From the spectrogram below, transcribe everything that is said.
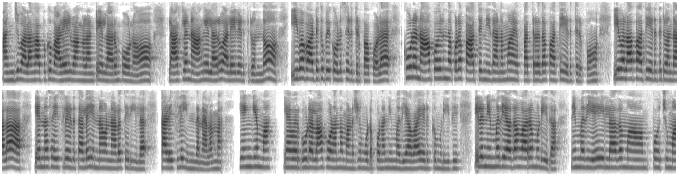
அஞ்சு வளகாப்புக்கு வளையல் வாங்கலான்ட்டு எல்லாரும் போனோம். லாஸ்ட்ல நாங்க எல்லாரும் வளையல் எடுத்துட்டு வந்தோம். இவ பாட்டுக்கு போய் கொலுசு எடுத்திருப்பா போல. கூட நான் போயிருந்தா கூட பார்த்து நிதானமா பத்திரதா பார்த்து எடுத்திருப்போம். இவளா பார்த்து எடுத்துட்டு வந்தாலா என்ன சைஸ்ல எடுத்தாலே என்ன ஒன்னாலும் தெரியல. கடைசியில இந்த நிலமை. எங்கேம்மா? எவர் கூடலாம் போனால் அந்த மனுஷன் கூட போனால் நிம்மதியாவா எடுக்க முடியுது? இல்லை நிம்மதியாக தான் வர முடியுதா? நிம்மதியே இல்லாதம்மா போச்சுமா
